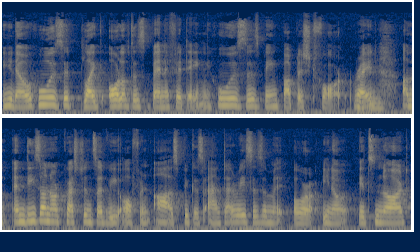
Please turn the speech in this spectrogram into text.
you know who is it like all of this benefiting who is this being published for right mm-hmm. um, and these are not questions that we often ask because anti-racism or you know it's not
